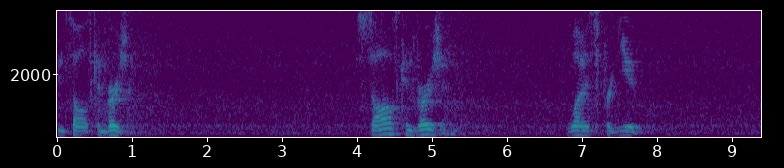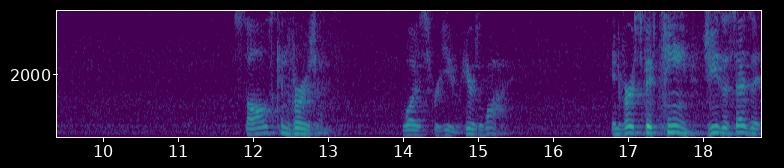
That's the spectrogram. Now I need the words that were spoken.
in Saul's conversion. Saul's conversion was for you. Saul's conversion was for you. Here's why. In verse 15, Jesus says it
